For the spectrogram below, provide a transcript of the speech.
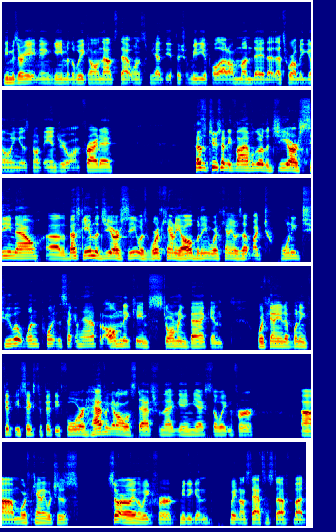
the Missouri eight man game of the week. I'll announce that once we have the official media pull out on Monday. That that's where I'll be going is North Andrew on Friday. So that's a 275. We'll go to the GRC now. Uh, the best game of the GRC was Worth County Albany. Worth County was up by 22 at one point in the second half, but Albany came storming back, and Worth County ended up winning 56 to 54. Haven't got all the stats from that game yet. Still waiting for um, Worth County, which is so early in the week for me to get waiting on stats and stuff. But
